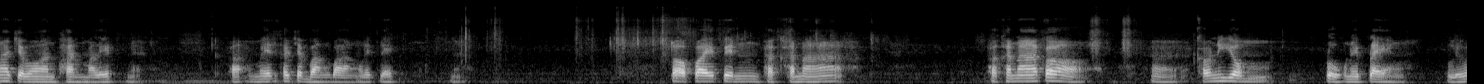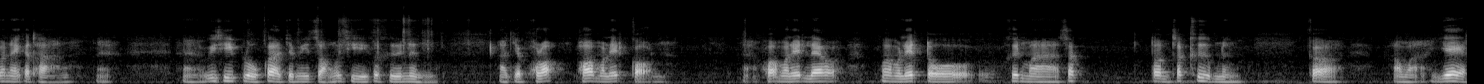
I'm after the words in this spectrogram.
น่าจะประมาณพันเมล็ดนะเมล็ดเขาจะบางๆเล็ก ต่อไปเป็นผักคะน้า ผักคะน้าก็เขานิยมปลูกในแปลงหรือว่าในกระถางนะวิธีปลูกก็อาจจะมีสองวิธีก็คือหนึ่งอาจจะเพาะเพาะเมล็ดก่อน เพาะเมล็ดแล้วเมื่อเมล็ดโตขึ้นมาสักต้นสักคืบหนึ่ง ก็เอามาแยก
